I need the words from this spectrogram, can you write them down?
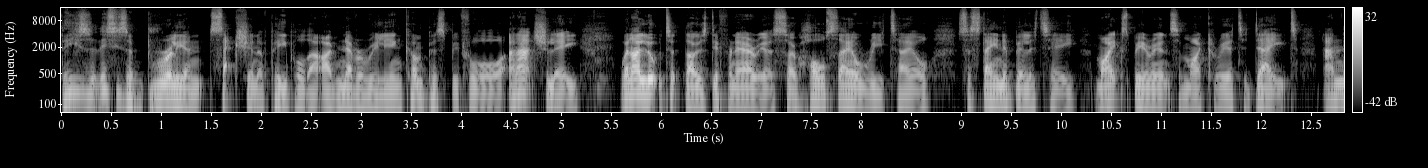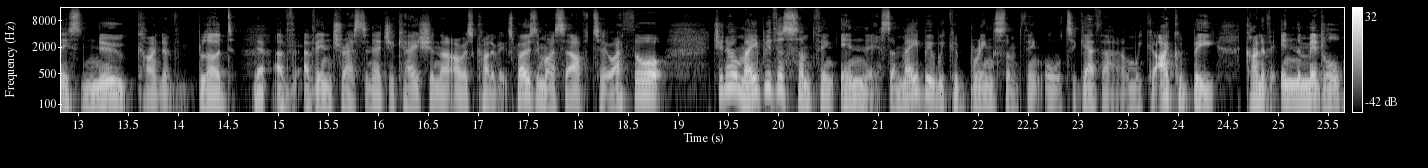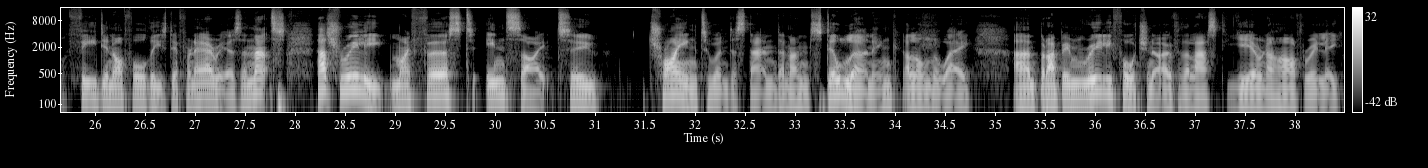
these this is a brilliant section of people that I've never really encompassed before. And actually, when I looked at those different areas, so wholesale retail, sustainability, my experience and my career to date, and this new kind of blood yeah. of, of interest and education that I was kind of exposing myself to, I thought, do you know maybe there's something in this and maybe we could bring something all together and we could, I could be kind of in the middle feeding off all these different areas and that's that's really my first insight to trying to understand and I'm still learning along the way um, but I've been really fortunate over the last year and a half really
